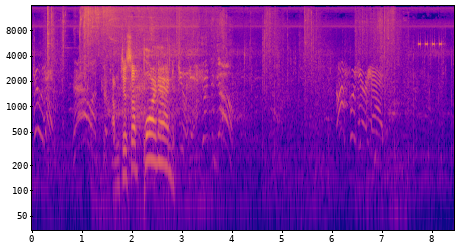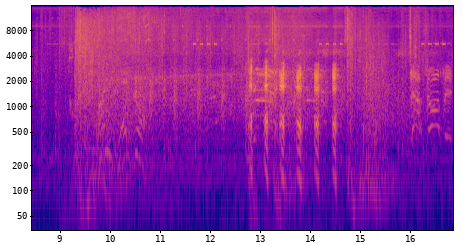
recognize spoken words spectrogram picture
do this. Now I'm. I'm disappointed. Do this. Good to go. Off with your head. One dead drop. Chopped off it.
